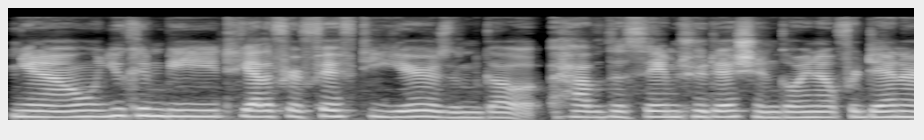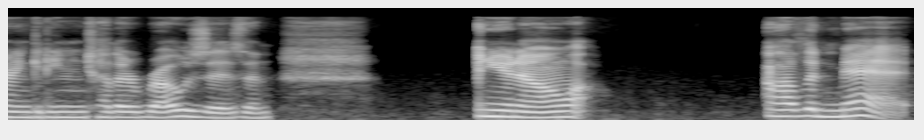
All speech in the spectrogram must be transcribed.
You know, you can be together for 50 years and go have the same tradition, going out for dinner and getting each other roses. And, you know, I'll admit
